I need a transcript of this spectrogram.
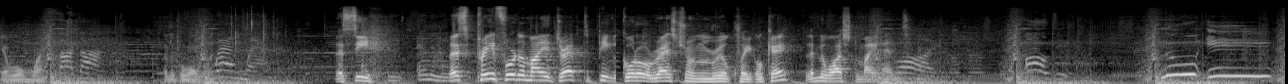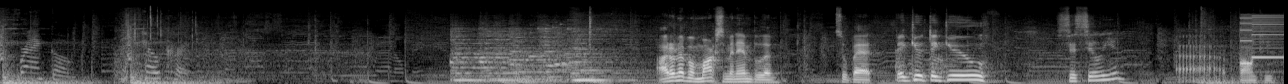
yeah Wanwan. Let me go one one. Let's see. Let's pray for the, my draft pick. Go to a restroom real quick, okay? Let me wash my hands. Louis. Franco. Helcurt. I don't have a marksman emblem. So bad. Thank you, thank you. Cecilion? Uh, bounty.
